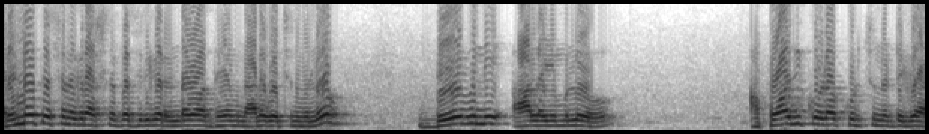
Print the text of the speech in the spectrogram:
రెండవ దశలకు రాసిన పత్రిక రెండవ అధ్యాయం నాలుగవ వచనంలో దేవుని ఆలయంలో అపాది కూడా కూర్చున్నట్టుగా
